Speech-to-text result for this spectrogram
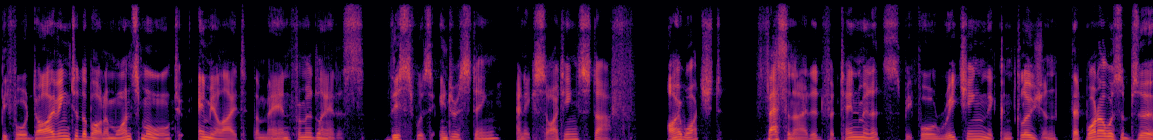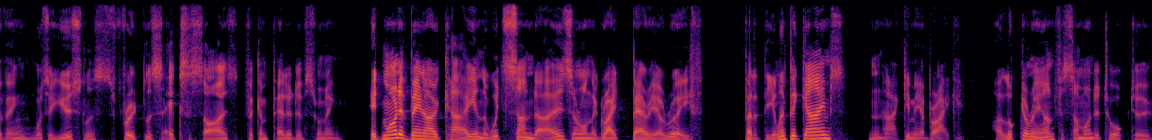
before diving to the bottom once more to emulate the man from Atlantis. This was interesting and exciting stuff. I watched, fascinated for ten minutes before reaching the conclusion that what I was observing was a useless, fruitless exercise for competitive swimming. It might have been okay in the Whitsundays or on the Great Barrier Reef, but at the Olympic Games? No, give me a break. I looked around for someone to talk to.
